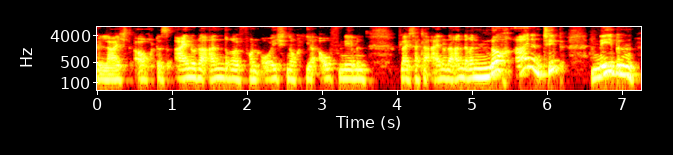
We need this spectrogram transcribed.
vielleicht auch das ein oder andere von euch noch hier aufnehmen. Vielleicht hat der ein oder andere noch einen Tipp neben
